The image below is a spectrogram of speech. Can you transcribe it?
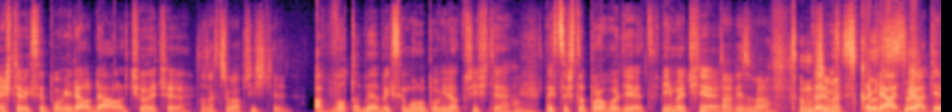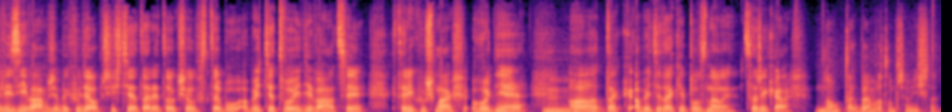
ještě bych si povídal dál, člověče. To tak třeba příště. A o tobě bych se mohl povídat příště. Aha. Nechceš to prohodit výjimečně? To je výzva, to můžeme to Tak já, já tě vyzývám, že bych udělal příště tady talk show s tebou, aby tě tvoji diváci, kterých už máš hodně, mm. a, tak aby tě taky poznali. Co říkáš? No, tak budeme o tom přemýšlet.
